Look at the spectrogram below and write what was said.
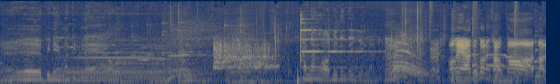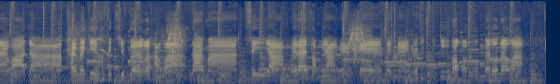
เออพี่เนมมาถึงแล้ พี่ตั้งแต่เย็นแล้วเนี่ยโอเคครับทุกคนครับก็ตอนแรกว่าจะให้แม็กกี้มาปิดคลิปด้วยแล้วก็ถามว่าได้มา 4 อย่างไม่ได้ 2 อย่างเนี่ยแกเป็นไงแต่ที่กี้ก็บอกว่าผมในรถแล้วว่าแก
